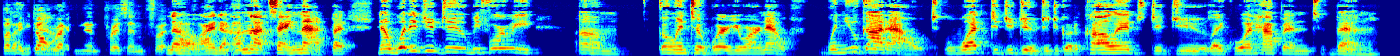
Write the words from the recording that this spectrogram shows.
but I don't recommend prison for. No, I don't, I'm not saying that. But now, what did you do before we um go into where you are now. When you got out, what did you do? Did you go to college? Did you like what happened then?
